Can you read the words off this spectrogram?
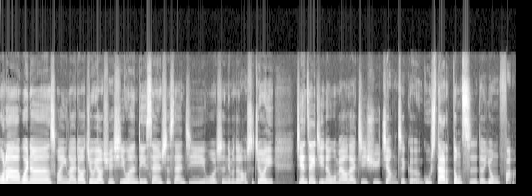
Hola, buenas，欢迎来到就要学西文第三十三集。我是你们的老师 Joy。今天这一集呢，我们要来继续讲这个 gustar 动词的用法。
